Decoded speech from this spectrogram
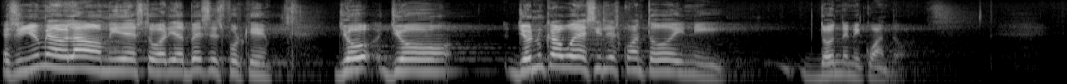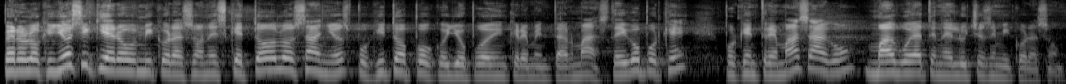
El Señor me ha hablado a mí de esto varias veces porque yo, yo, yo nunca voy a decirles cuánto doy, ni dónde, ni cuándo. Pero lo que yo sí quiero en mi corazón es que todos los años, poquito a poco, yo puedo incrementar más. ¿Te digo por qué? Porque entre más hago, más voy a tener luchas en mi corazón.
